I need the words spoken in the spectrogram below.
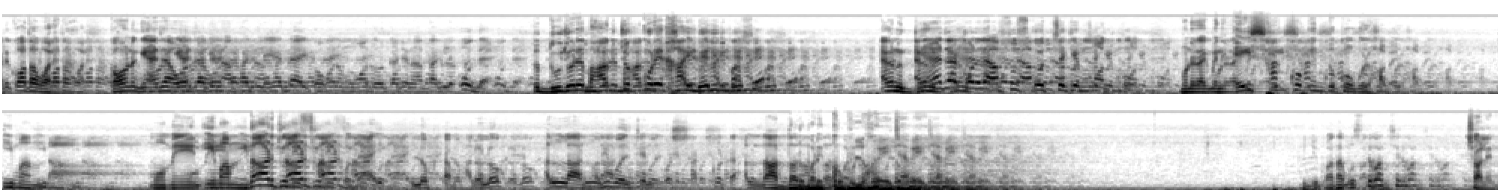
আরে কথা বলে কখনো গেঁজা ওর কাছে না থাকলে এ দেয় কখনো মদ ওর কাছে না থাকলে ও দেয়। তো দুজনে ভাগযোগ করে খাই ভেরির পাশে? এখন গেঁজা করে আফসোস করছে কি মদ খোর। মনে রাখবেন এই সাক্ষ্য কিন্তু কবুল হবে। ইমানদার। মোমেন ইমামদার যদি সাক্ষ্য দেয় লোকটা ভালো লোক আল্লাহর নবী বলছেন ওর সাক্ষ্যটা আল্লাহর দরবারে কবুল হয়ে যাবে। যাবে যাবে কিছু কথা বুঝতে পারছেন? চলেন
